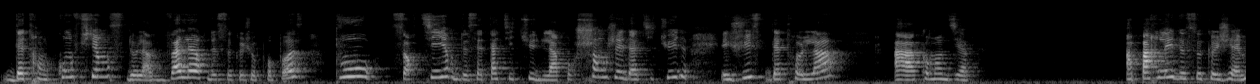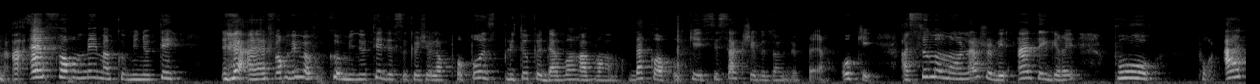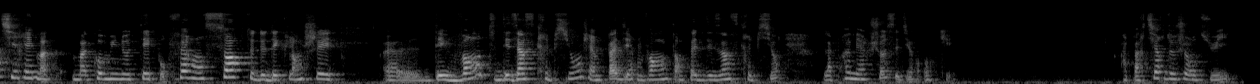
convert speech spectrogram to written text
d'être en confiance de la valeur de ce que je propose pour sortir de cette attitude-là, pour changer d'attitude et juste d'être là à, comment dire, à parler de ce que j'aime, à informer ma communauté, à informer ma communauté de ce que je leur propose plutôt que d'avoir à vendre. D'accord, ok, c'est ça que j'ai besoin de faire. Ok, à ce moment-là, je vais intégrer pour, attirer ma, ma communauté, pour faire en sorte de déclencher euh, des ventes, des inscriptions, j'aime pas dire vente, en fait des inscriptions, la première chose c'est dire ok, à partir d'aujourd'hui,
